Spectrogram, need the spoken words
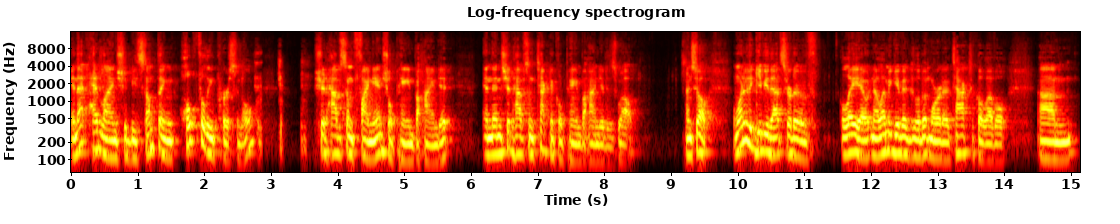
And that headline should be something hopefully personal, should have some financial pain behind it, and then should have some technical pain behind it as well. And so, I wanted to give you that sort of layout. Now, let me give it a little bit more at a tactical level. Um,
